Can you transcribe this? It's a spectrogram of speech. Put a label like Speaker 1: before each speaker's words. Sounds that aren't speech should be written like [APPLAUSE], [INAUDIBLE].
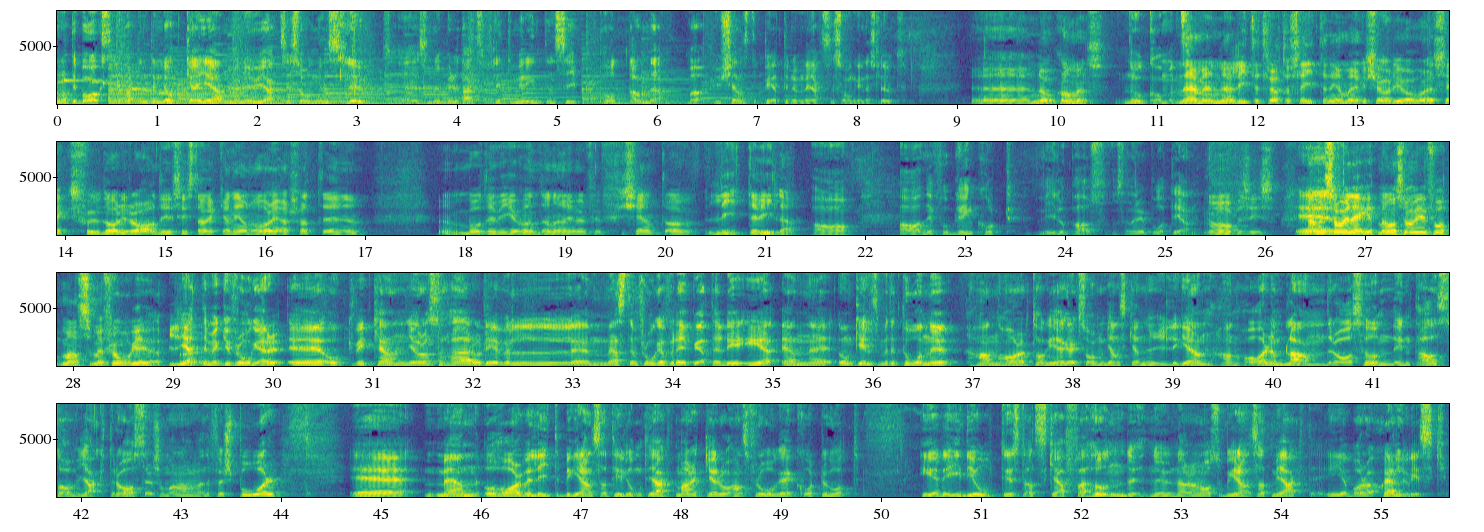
Speaker 1: Välkomna tillbaks. Det har varit en liten lucka igen, men nu är jaktsäsongen slut. Eh, så nu blir det dags för lite mer intensivt poddande. Hur känns det Peter nu när jaktsäsongen är slut?
Speaker 2: Uh, no comments.
Speaker 1: No comments.
Speaker 2: Nej men lite trött och sliten är man. Vi körde ju, vad var det, 6-7 dagar i rad i sista veckan i januari här så att... Uh, både vi och hundarna är väl förtjänta av lite vila.
Speaker 1: Ja, ja, det får bli en kort vilopaus och sen är det på igen.
Speaker 2: Ja, precis. Eh, ja, men så är läget. Men så har vi fått massor med frågor ju.
Speaker 1: Jättemycket frågor. Eh, och vi kan göra så här och det är väl eh, mest en fråga för dig Peter. Det är en eh, ung kille som heter Tony. Han har tagit jägarexamen ganska nyligen. Han har en blandrashund, inte alls av jaktraser som han använder för spår. Eh, men, och har väl lite begränsad tillgång till jaktmarker. Och hans fråga är kort och gott är det idiotiskt att skaffa hund nu när han har så begränsat med jakt? Är jag bara självisk?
